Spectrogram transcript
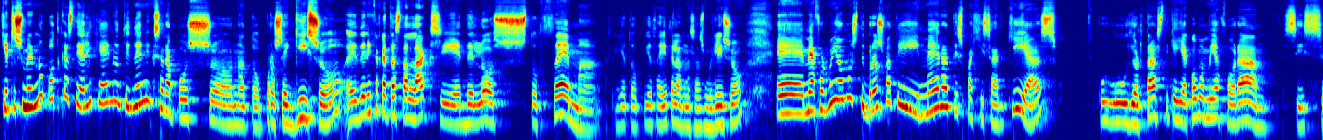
και το σημερινό podcast η αλήθεια είναι ότι δεν ήξερα πώς ε, να το προσεγγίσω, ε, δεν είχα κατασταλάξει εντελώς το θέμα για το οποίο θα ήθελα να σας μιλήσω. Ε, με αφορμή όμως την πρόσφατη ημέρα της παχυσαρκίας που γιορτάστηκε για ακόμα μία φορά στις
